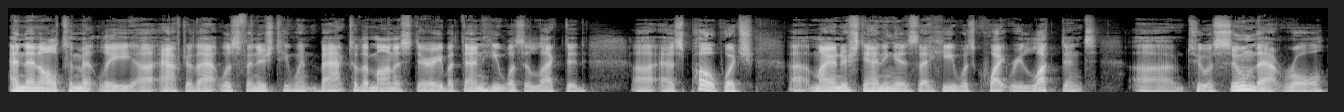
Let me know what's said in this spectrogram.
And then ultimately, uh, after that was finished, he went back to the monastery, but then he was elected uh, as pope, which uh, my understanding is that he was quite reluctant uh, to assume that role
